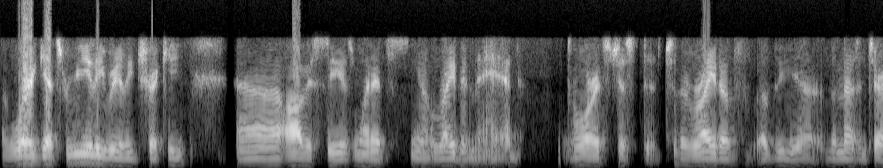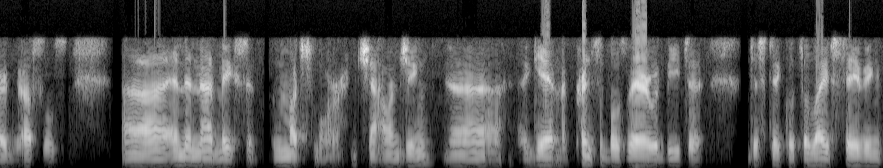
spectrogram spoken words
Where it gets really, really tricky, uh, obviously, is when it's you know right in the head, or it's just to the right of of the uh, the mesenteric vessels. Uh, and then that makes it much more challenging. Uh, again, the principles there would be to to stick with the life saving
